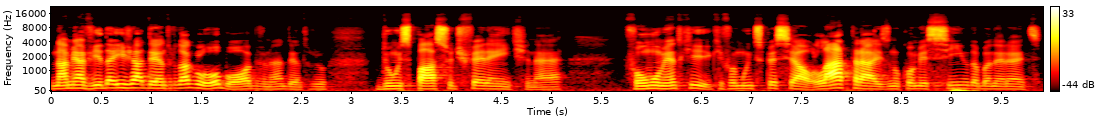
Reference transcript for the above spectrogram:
na minha vida aí já dentro da Globo, óbvio, né? dentro do, de um espaço diferente. Né? Foi um momento que, que foi muito especial. Lá atrás, no comecinho da Bandeirantes,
